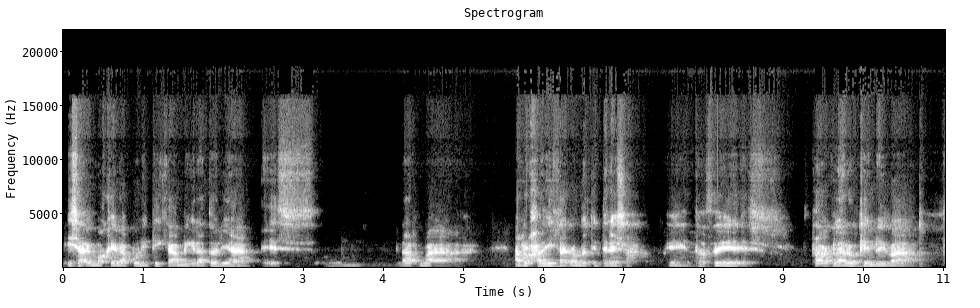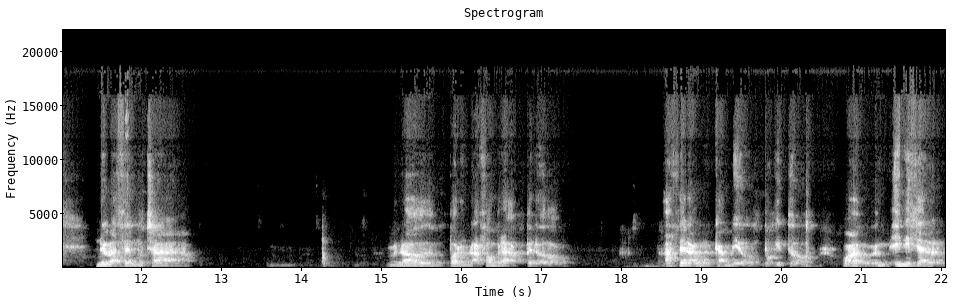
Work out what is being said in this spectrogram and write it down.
y sabemos que la política migratoria es un arma arrojadiza cuando te interesa. Entonces, estaba claro que no iba, no iba a hacer mucha, no poner una alfombra, pero hacer algún cambio un poquito, o a- iniciar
